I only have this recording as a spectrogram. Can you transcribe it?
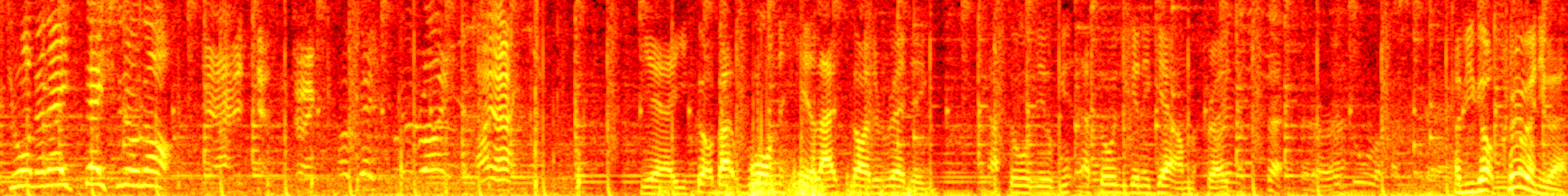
Do you want an aid station or not? Yeah, I need to get some drink. Okay, to the right. Hiya. Yeah, you've got about one hill outside of Reading. That's all you'll get. That's all you're going to get, I'm afraid. Have you got crew anywhere?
